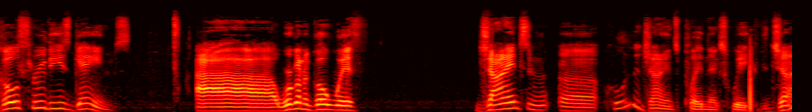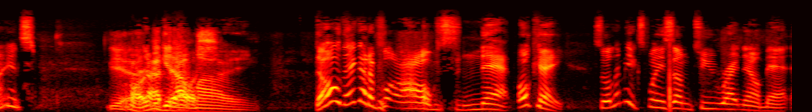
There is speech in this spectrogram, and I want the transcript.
go through these games. Uh, we're going to go with Giants and uh, who do the Giants play next week? The Giants. Yeah. Or let me get Dallas. out my. Oh, they got to play. Oh, snap. Okay, so let me explain something to you right now, Matt.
